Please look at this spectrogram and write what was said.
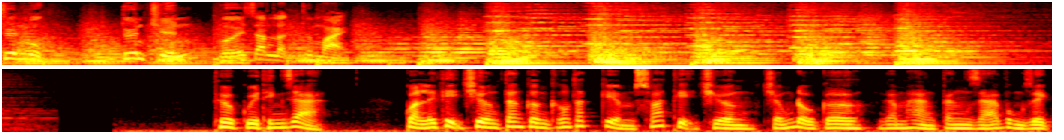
chuyên mục Tuyên chiến với gian lận thương mại. Thưa quý thính giả, quản lý thị trường tăng cường công tác kiểm soát thị trường, chống đầu cơ, găm hàng tăng giá vùng dịch.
